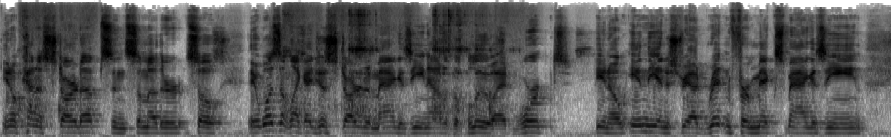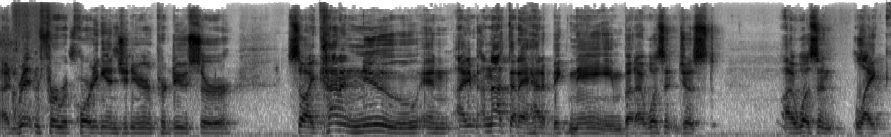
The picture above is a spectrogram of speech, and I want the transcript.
you know kind of startups and some other so it wasn't like i just started a magazine out of the blue I had worked you know in the industry. I'd written for mix magazine. I'd written for recording engineer and producer. So i kind of knew and I, not that i had a big name but i wasn't just i wasn't like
